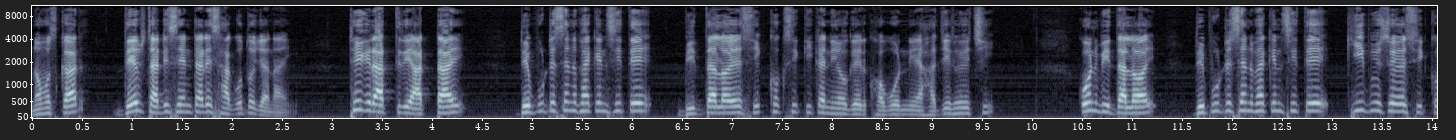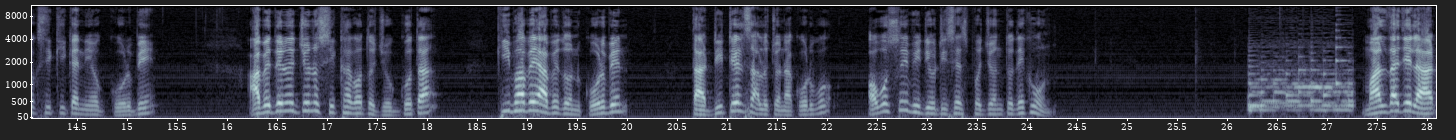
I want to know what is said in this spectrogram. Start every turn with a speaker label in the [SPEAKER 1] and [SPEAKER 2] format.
[SPEAKER 1] নমস্কার, দেব স্টাডি সেন্টারে স্বাগত জানাই। ঠিক রাত্রি আটটায় ডেপুটেশন ভ্যাকেন্সিতে বিদ্যালয়ে শিক্ষক শিক্ষিকা নিয়োগের খবর নিয়ে হাজির হয়েছি। কোন বিদ্যালয়, ডেপুটেশন ভ্যাকেন্সিতে কি বিষয়ে শিক্ষক শিক্ষিকা নিয়োগ করবে, আবেদনের জন্য শিক্ষাগত যোগ্যতা, কীভাবে আবেদন করবেন, তার ডিটেলস আলোচনা করব। অবশ্যই ভিডিওটি শেষ পর্যন্ত দেখুন। মালদা জেলার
